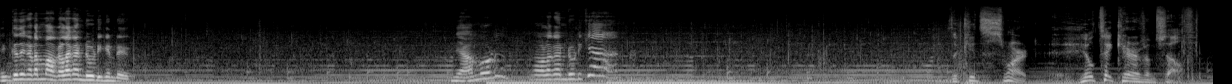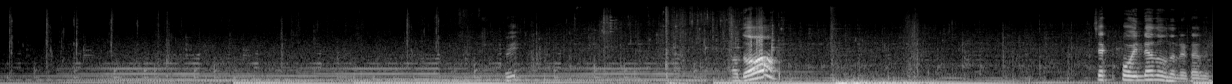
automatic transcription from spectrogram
നിങ്ങക്ക് നിങ്ങളുടെ മകളെ കണ്ടുപിടിക്കണ്ടേ. ഞാൻ പോണ്. മോളെ കണ്ടുപിടിക്കാ. The kid's smart. He'll take care of himself. ഏയ്. അതോ? ചെക്ക് പോയിന്റാന്ന് തോന്നുന്നുണ്ട് കേട്ടോ അത്.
